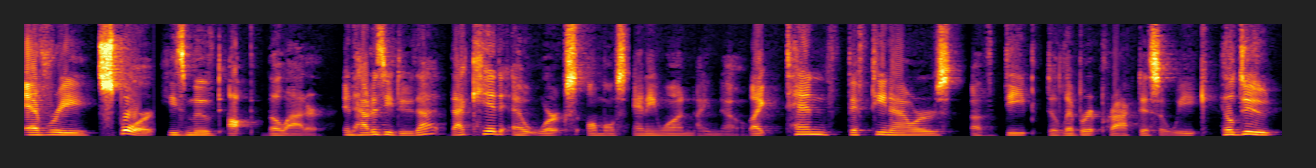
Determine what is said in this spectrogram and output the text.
every sport, he's moved up the ladder. And how does he do that? That kid outworks almost anyone I know. Like 10, 15 hours of deep, deliberate practice a week. He'll do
